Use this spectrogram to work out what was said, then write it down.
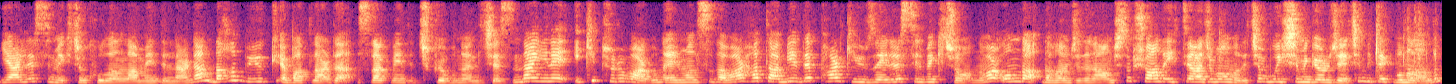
yerleri silmek için kullanılan mendillerden. Daha büyük ebatlarda ıslak mendil çıkıyor bunların içerisinden. Yine iki türü var. Bunun elmalısı da var. Hatta bir de parke yüzeyleri silmek için olanı var. Onu da daha önceden almıştım. Şu anda ihtiyacım olmadığı için bu işimi göreceği için bir tek bunu aldım.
